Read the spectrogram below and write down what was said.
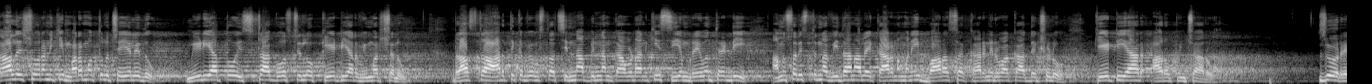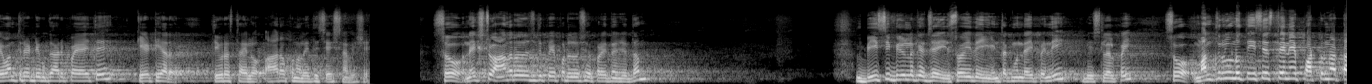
కాళేశ్వరానికి మరమ్మతులు చేయలేదు. మీడియాతో ఇష్టాగోష్ఠిలో కేటీఆర్ విమర్శలు. రాష్ట్ర ఆర్థిక వ్యవస్థ చిన్నాభిన్నం కావడానికి సీఎం రేవంత్ రెడ్డి అనుసరిస్తున్న విధానాలే కారణమని భారత కార్యనిర్వాహక అధ్యక్షుడు కేటీఆర్ ఆరోపించారు. సో రేవంత్ రెడ్డి గారిపై అయితే కేటీఆర్ తీవ్రస్థాయిలో ఆరోపణలు అయితే చేసిన విషయం. సో నెక్స్ట్ ఆంధ్రజ్యోతి పేపర్ చూసే ప్రయత్నం చేద్దాం. బీసీ బిల్లులకే జై. సో ఇది ఇంతకుముందు అయిపోయింది బీసీలపై సో మంత్రులను తీసేస్తేనే పట్టునట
